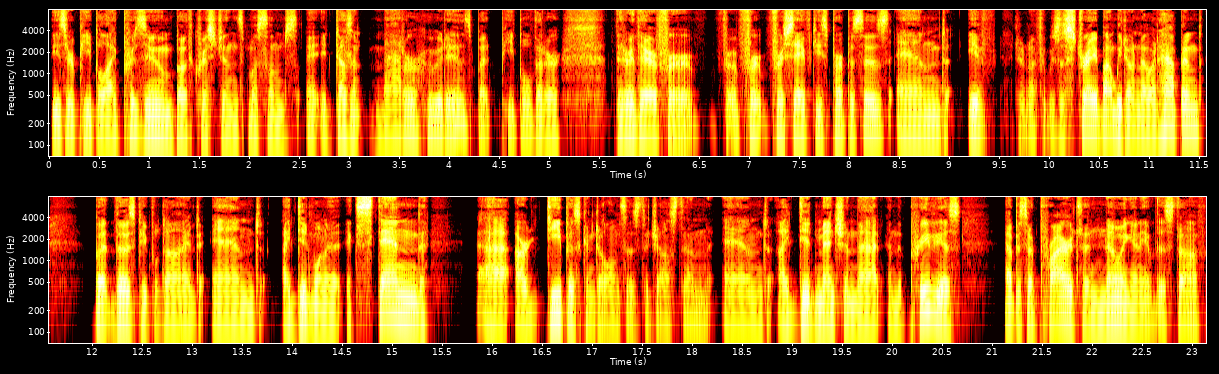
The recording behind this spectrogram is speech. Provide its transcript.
These are people, I presume, both Christians, Muslims. It doesn't matter who it is, but people that are that are there for for for, for safety's purposes. And if I don't know if it was a stray bomb, we don't know what happened, but those people died. And I did want to extend uh, our deepest condolences to Justin. And I did mention that in the previous episode prior to knowing any of this stuff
